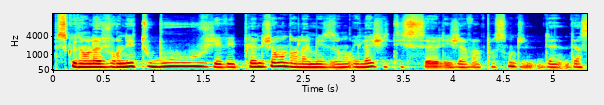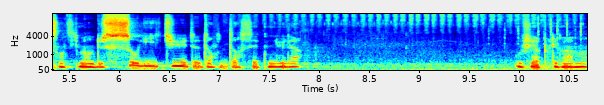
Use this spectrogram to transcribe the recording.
Parce que dans la journée, tout bouge, il y avait plein de gens dans la maison. Et là, j'étais seule et j'avais l'impression d'un sentiment de solitude dans, dans cette nuit-là. Où j'ai appelé maman.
